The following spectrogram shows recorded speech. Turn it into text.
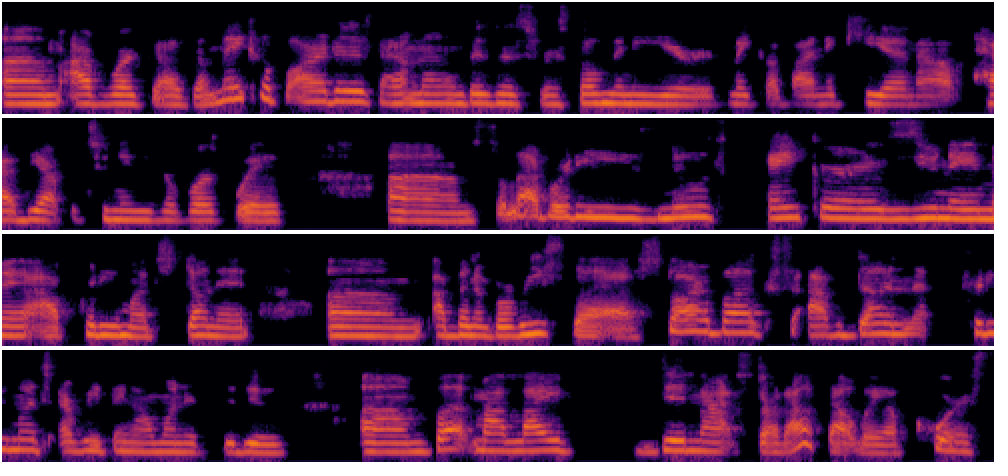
Um, I've worked as a makeup artist. I have my own business for so many years, Makeup by Nakeia, and I've had the opportunity to work with um, celebrities, news anchors, you name it. I've pretty much done it. Um, I've been a barista at Starbucks. I've done pretty much everything I wanted to do. Um, but my life did not start out that way. Of course,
